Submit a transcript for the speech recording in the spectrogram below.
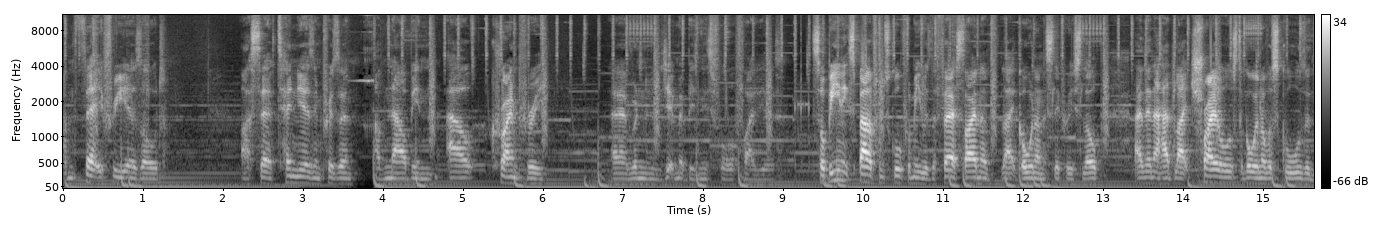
I'm 33 years old. I served 10 years in prison I've now been out crime free, uh, running a legitimate business for five years. So being expelled from school for me was the first sign of like going on a slippery slope. And then I had like trials to go in other schools, and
